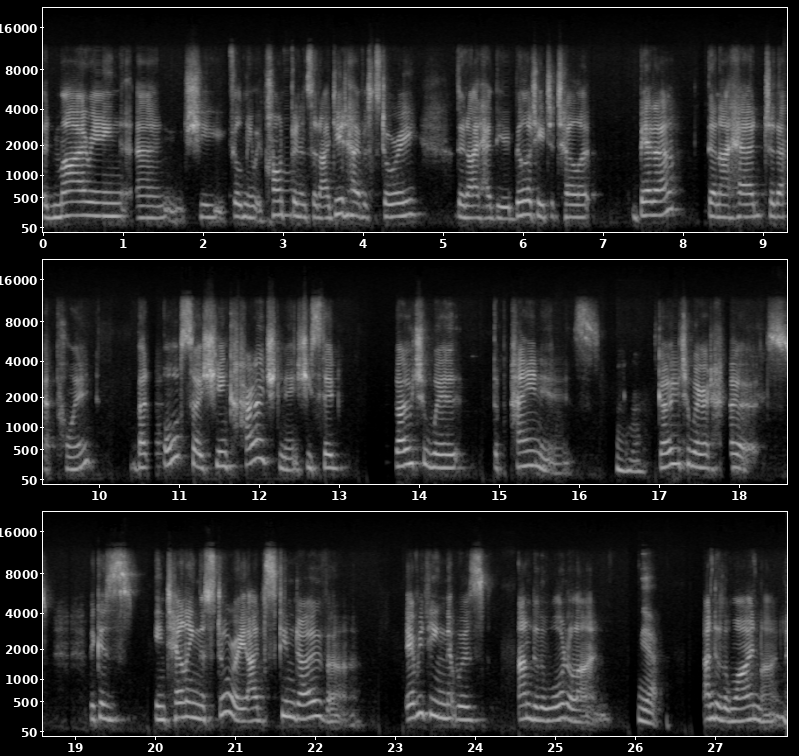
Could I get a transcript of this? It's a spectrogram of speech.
admiring and she filled me with confidence that I did have a story, that I had the ability to tell it better than I had to that point. But also, she encouraged me. She said, go to where the pain is, mm-hmm. go to where it hurts. Because in telling the story, I'd skimmed over everything that was under the waterline. Yeah. Under the wine line.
